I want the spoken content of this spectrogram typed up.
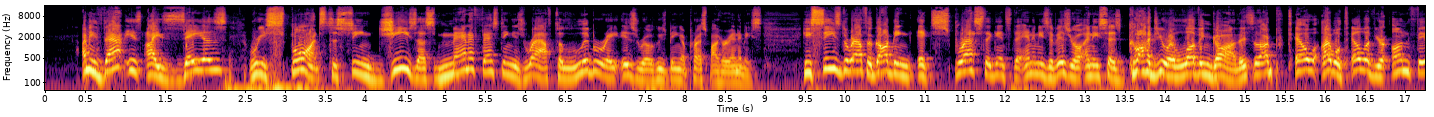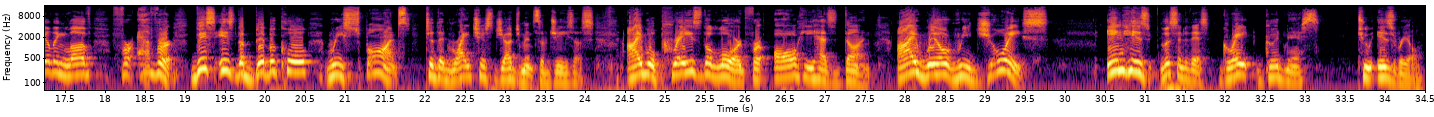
I mean, that is Isaiah's response to seeing Jesus manifesting his wrath to liberate Israel who's being oppressed by her enemies. He sees the wrath of God being expressed against the enemies of Israel, and he says, God, you are loving God. He says, I, tell, I will tell of your unfailing love forever. This is the biblical response to the righteous judgments of Jesus. I will praise the Lord for all he has done. I will rejoice in his, listen to this, great goodness to Israel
